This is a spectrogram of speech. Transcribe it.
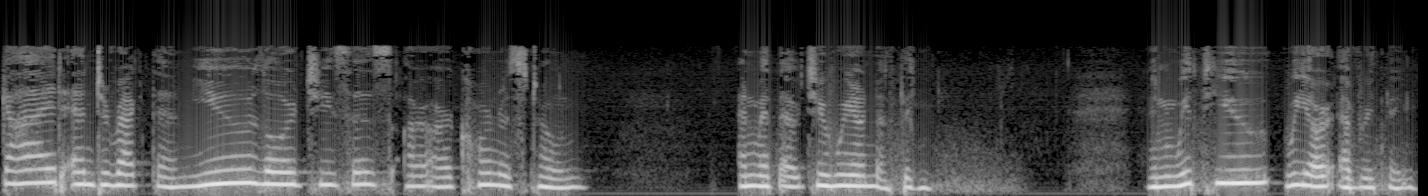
guide and direct them. You, Lord Jesus, are our cornerstone. And without you, we are nothing. And with you, we are everything.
